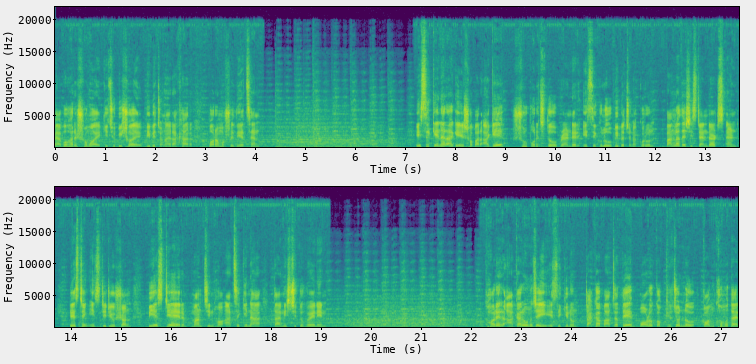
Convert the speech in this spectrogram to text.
ব্যবহারের সময় কিছু বিষয়ে বিবেচনায় রাখার পরামর্শ দিয়েছেন। এসি কেনার আগে, সবার আগে সুপরিচিত ব্র্যান্ডের এসিগুলো বিবেচনা করুন। Bangladesh standards and testing institution BSTI এর মানচিহ্ন আছে কি না তা নিশ্চিত হয়ে নিন। ঘরের আকার অনুযায়ী এসি কিনুন। টাকা বাঁচাতে বড় কক্ষের জন্য কম ক্ষমতার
